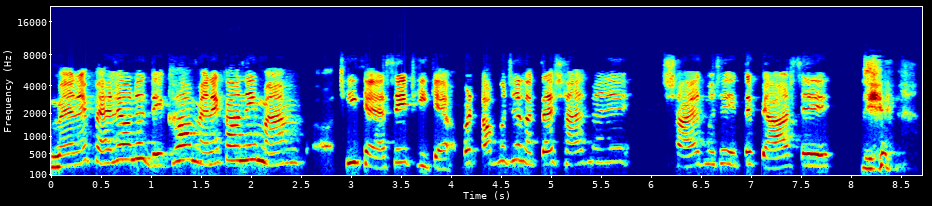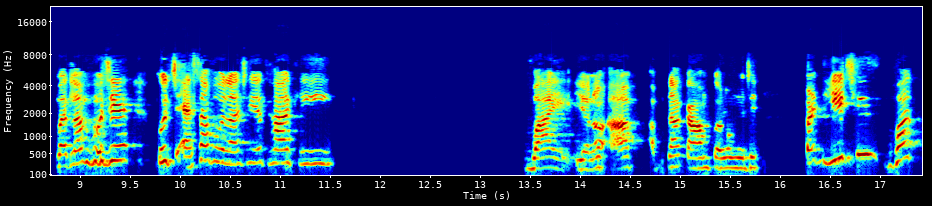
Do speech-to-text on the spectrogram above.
मैंने पहले उन्हें देखा मैंने कहा नहीं मैम ठीक है ऐसे ही ठीक है। बट अब मुझे लगता है शायद मैंने शायद मुझे इतने प्यार से मतलब मुझे कुछ ऐसा बोलना चाहिए था कि वाई यू नो आप अपना काम करो मुझे। बट ये चीज़ बहुत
